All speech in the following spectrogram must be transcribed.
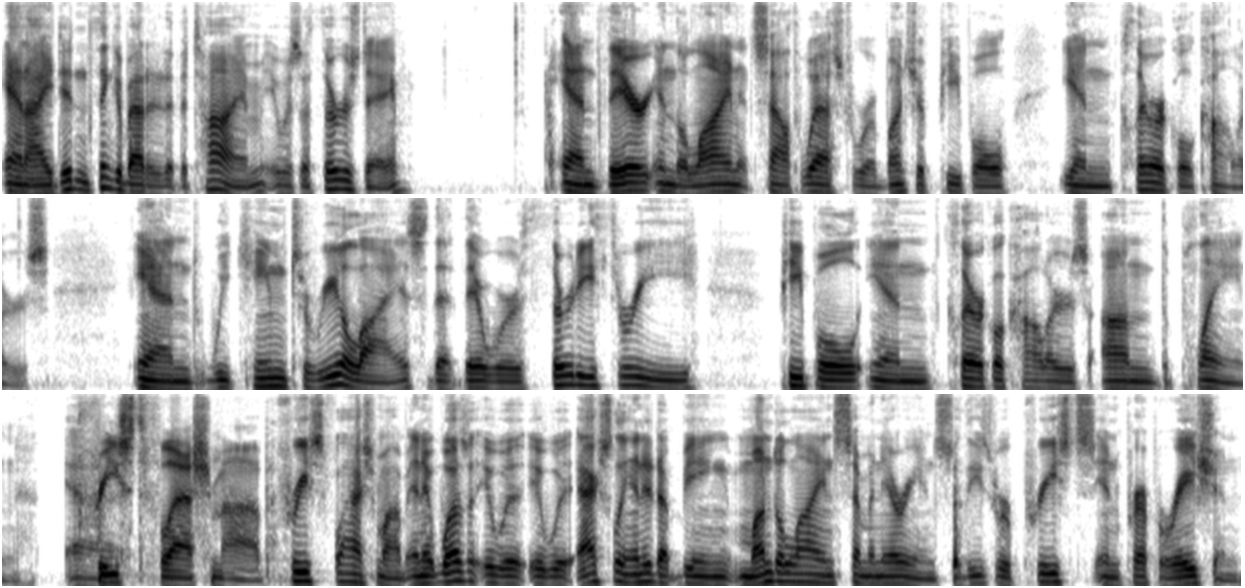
and I didn't think about it at the time. It was a Thursday, and there in the line at Southwest were a bunch of people in clerical collars. And we came to realize that there were 33 people in clerical collars on the plane. Uh, priest flash mob. Priest flash mob, and it was it was it was actually ended up being Mundelein seminarians. So these were priests in preparation,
